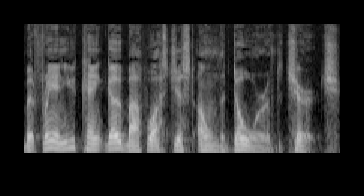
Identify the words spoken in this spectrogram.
But, friend, you can't go by what's just on the door of the church.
